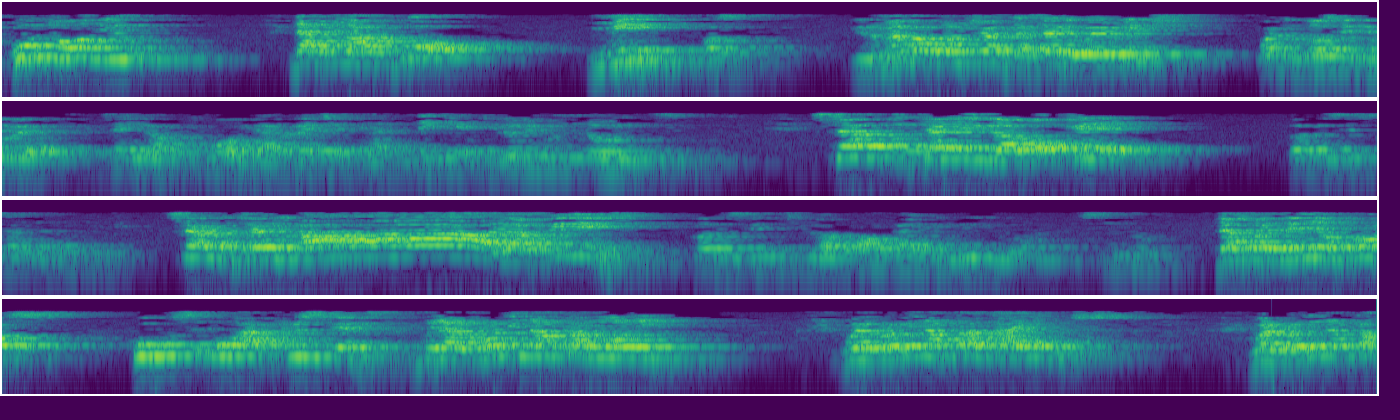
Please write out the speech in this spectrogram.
Who told you that you are poor? Me or self? You remember one church that said they were rich? What does God say to you? Say you are poor, you are wretched, you are naked, you don't even know it. Self will tell you you are okay. God will say, okay. Self will tell you, ah, you are finished. God will say, you are all right the way you are. You say, no. That's why many of us who, who are Christians, we are running after money. We are running after titles. We are running after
